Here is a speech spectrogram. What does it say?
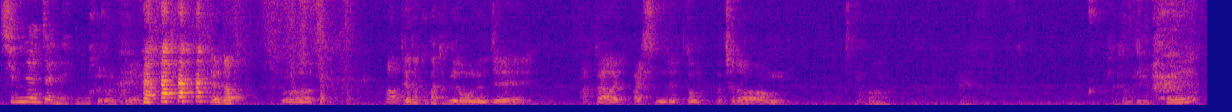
10년 전 얘기입니다 그럴게요. 대덕 어, 어, 대덕구 같은 경우는 이제 아까 말씀드렸던 것처럼 어, 잠깐만요. 응?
